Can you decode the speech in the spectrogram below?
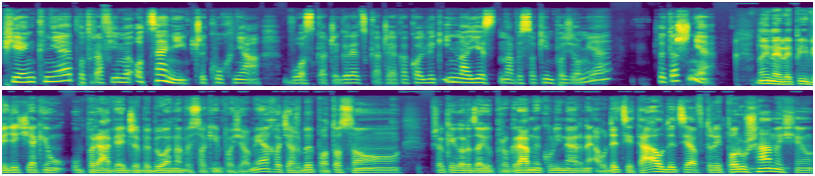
pięknie potrafimy ocenić, czy kuchnia włoska, czy grecka, czy jakakolwiek inna jest na wysokim poziomie, czy też nie. No i najlepiej wiedzieć, jak ją uprawiać, żeby była na wysokim poziomie, a chociażby po to są wszelkiego rodzaju programy kulinarne, audycje. Ta audycja, w której poruszamy się e,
